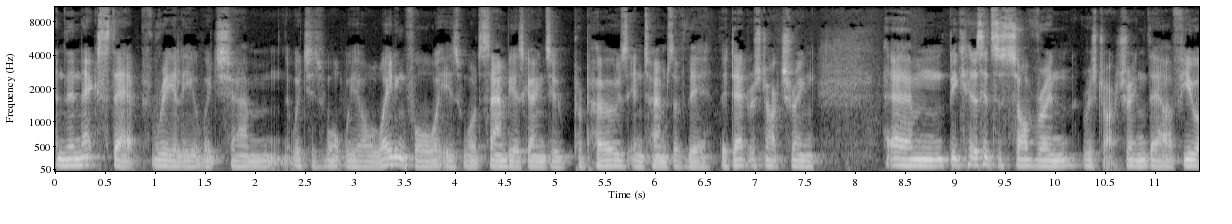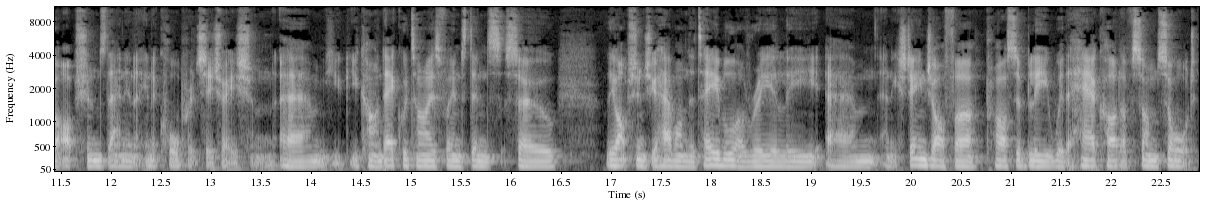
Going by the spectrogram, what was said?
and the next step, really, which um, which is what we are waiting for, is what Zambia is going to propose in terms of the the debt restructuring. Um, because it's a sovereign restructuring, there are fewer options than in a, in a corporate situation. Um, you, you can't equitize, for instance, so the options you have on the table are really um, an exchange offer, possibly with a haircut of some sort,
